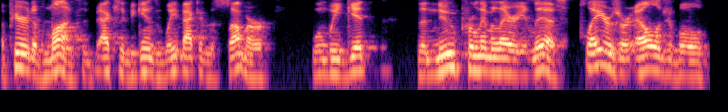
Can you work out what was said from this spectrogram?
a period of months. It actually begins way back in the summer when we get the new preliminary list. Players are eligible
